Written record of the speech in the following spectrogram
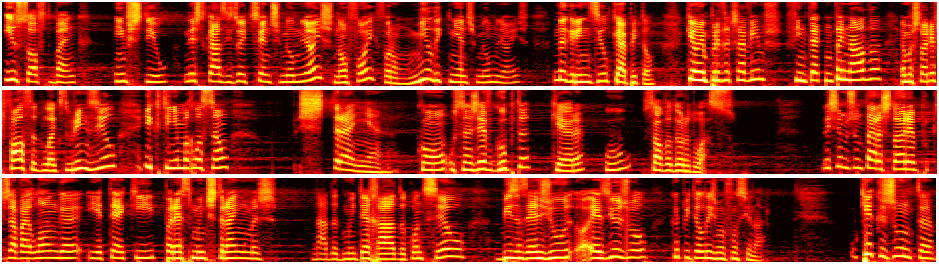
E o SoftBank investiu, neste caso, 800 mil milhões, não foi, foram 1.500 mil milhões, na Greensill Capital, que é uma empresa que já vimos, fintech não tem nada, é uma história falsa do Lex Greensill e que tinha uma relação estranha com o Sanjeev Gupta, que era o salvador do aço. Deixa-me juntar a história porque já vai longa e até aqui parece muito estranho, mas nada de muito errado aconteceu. Business as usual, capitalismo a funcionar. O que é que junta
